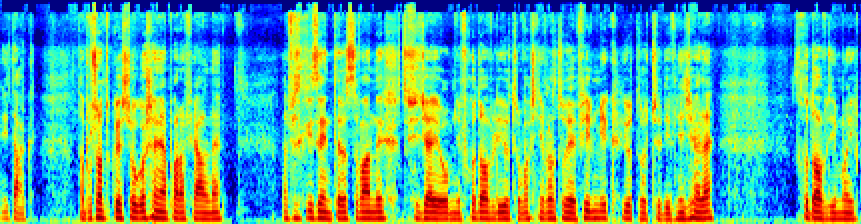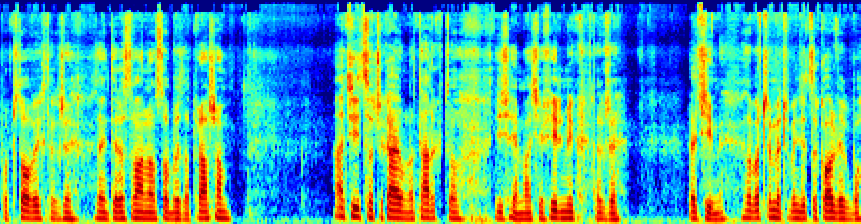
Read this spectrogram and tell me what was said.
I tak, na początku jeszcze ogłoszenia parafialne. Dla wszystkich zainteresowanych, co się dzieje u mnie w hodowli. Jutro właśnie wratuje filmik. Jutro, czyli w niedzielę. Z hodowli moich pocztowych. Także zainteresowane osoby zapraszam. A ci, co czekają na targ, to dzisiaj macie filmik. Także lecimy. Zobaczymy, czy będzie cokolwiek, bo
